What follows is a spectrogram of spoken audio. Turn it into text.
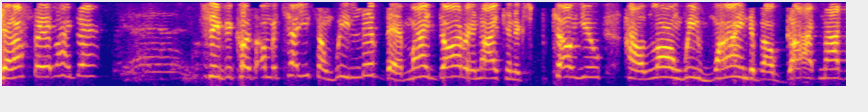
Can I say it like that? See, because I'm going to tell you something. We live there. My daughter and I can tell you how long we whined about God not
